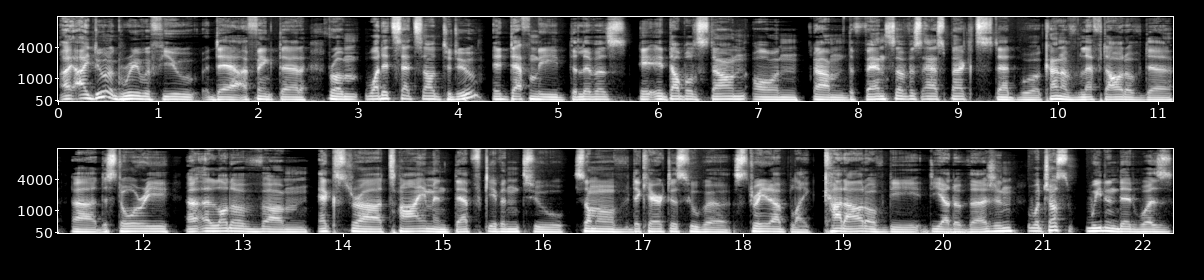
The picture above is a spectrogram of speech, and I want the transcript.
I, I do agree with you there. I think that from what it sets out to do, it definitely delivers. It, it doubles down on um, the fan service aspects that were kind of left out of the uh, the story. A, a lot of um, extra time and depth given to some of the characters who were straight up like cut out of the the other version. What Joss Whedon did was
